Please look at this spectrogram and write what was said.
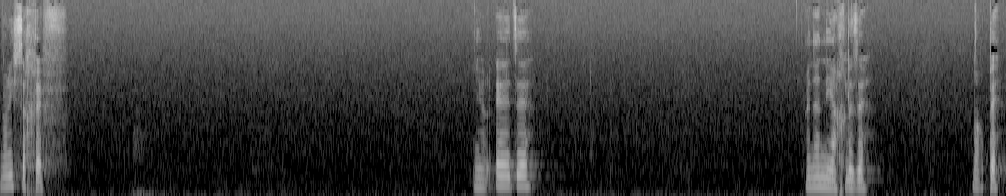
לא ניסחף. נראה את זה ונניח לזה. נרפה.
